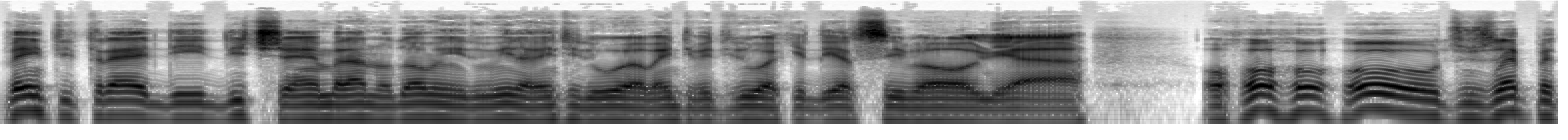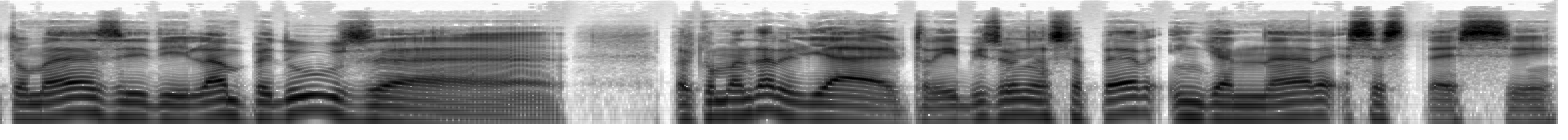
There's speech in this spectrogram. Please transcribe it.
23 di dicembre anno domini 2022 o 2022 che dir si voglia. Oh oh oh oh Giuseppe Tomasi di Lampedusa. Per comandare gli altri bisogna saper ingannare se stessi.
